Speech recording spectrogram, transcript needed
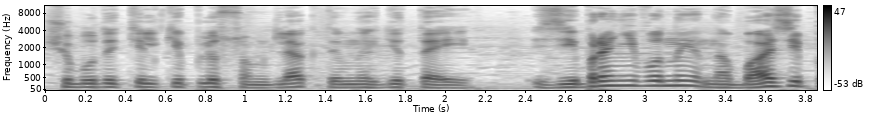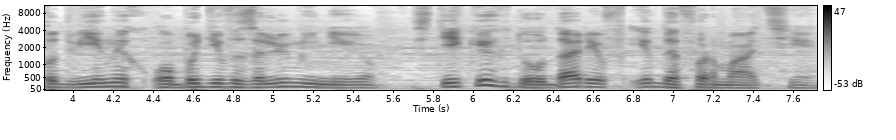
що буде тільки плюсом для активних дітей. Зібрані вони на базі подвійних ободів з алюмінію, стійких до ударів і деформації.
